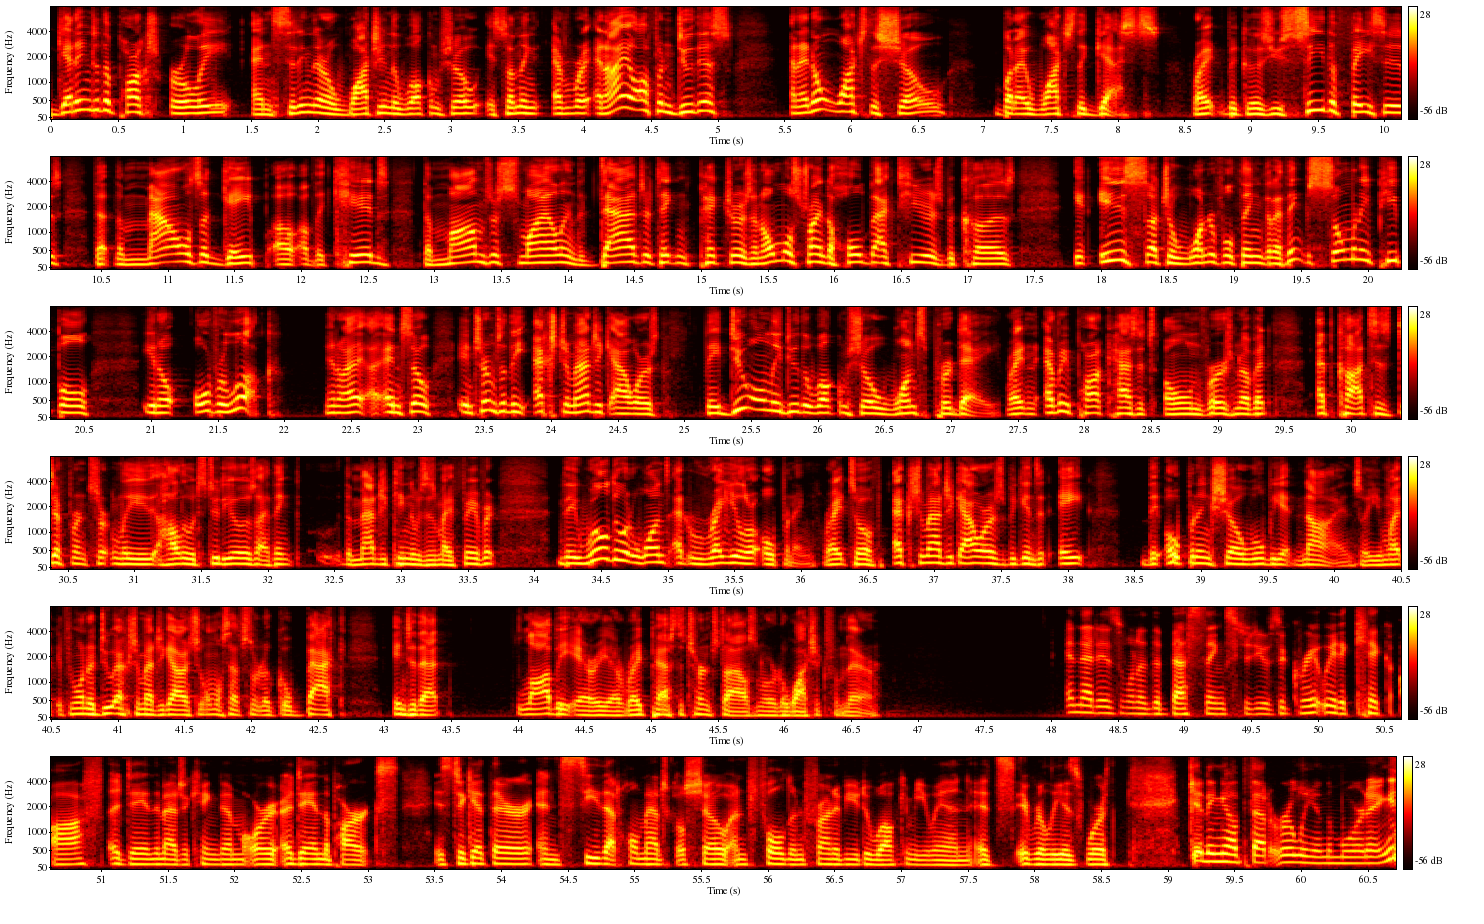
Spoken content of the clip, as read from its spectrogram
getting to the parks early and sitting there watching the welcome show is something everybody, and I often do this, and I don't watch the show, but I watch the guests right? Because you see the faces that the mouths agape of, of the kids, the moms are smiling, the dads are taking pictures and almost trying to hold back tears because it is such a wonderful thing that I think so many people, you know, overlook. You know, I, and so in terms of the extra magic hours, they do only do the welcome show once per day, right? And every park has its own version of it. Epcot's is different. Certainly, Hollywood Studios, I think the Magic Kingdoms is my favorite. They will do it once at regular opening, right? So if extra magic hours begins at eight, the opening show will be at nine. So you might, if you want to do extra magic hours, you almost have to sort of go back into that lobby area right past the turnstiles in order to watch it from there. And that is one of the best things to do. It's a great way to kick off a day in the Magic Kingdom or a day in the parks is to get there and see that whole magical show unfold in front of you to welcome you in. It's it really is worth getting up that early in the morning.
